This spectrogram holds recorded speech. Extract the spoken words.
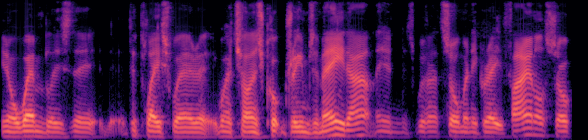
you know, Wembley's the the place where where Challenge Cup dreams are made, aren't they? And we've had so many great finals. So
